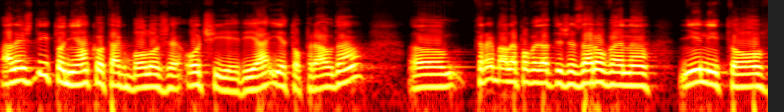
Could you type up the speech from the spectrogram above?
ale vždy to nejako tak bolo, že oči jedia, je to pravda. Um, treba ale povedať, že zároveň je to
